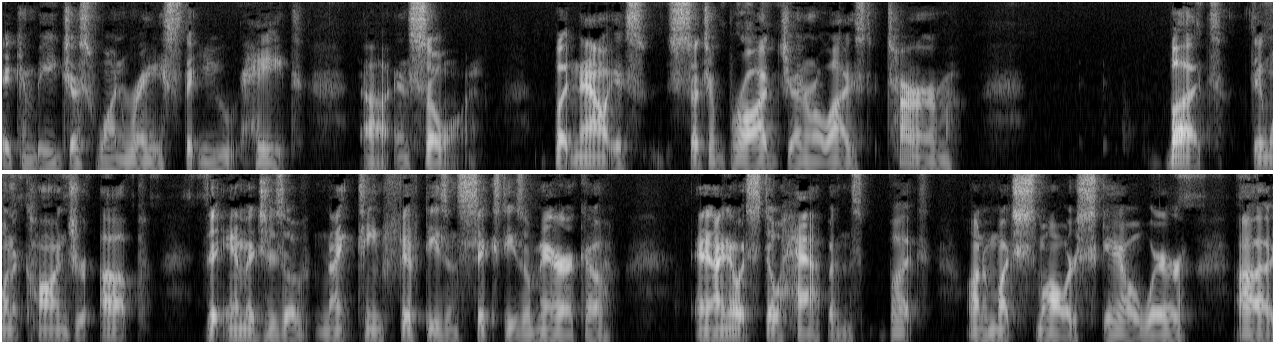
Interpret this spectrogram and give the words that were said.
It can be just one race that you hate, uh, and so on. But now it's such a broad, generalized term but they want to conjure up the images of 1950s and 60s America. And I know it still happens, but on a much smaller scale where uh,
